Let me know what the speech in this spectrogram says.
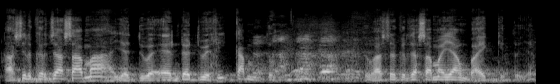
Hasil kerjasama ya dua enda dua hikam itu. Itu hasil kerjasama yang baik gitu ya.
